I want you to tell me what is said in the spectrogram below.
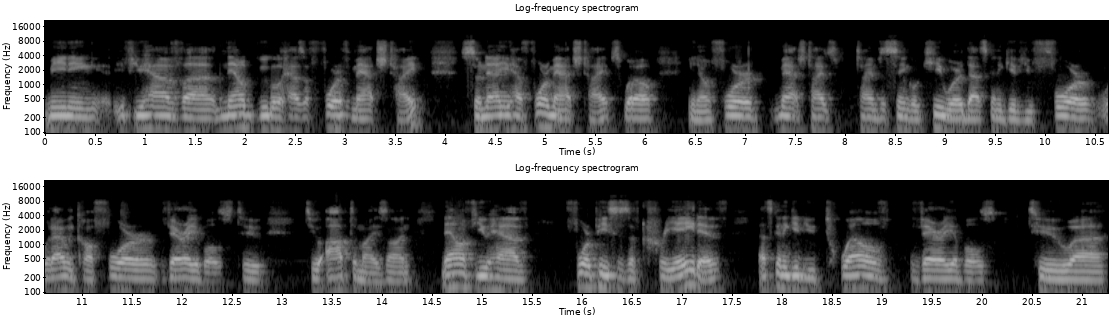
meaning if you have uh, now google has a fourth match type. So now you have four match types. Well you know four match types times a single keyword that's going to give you four what i would call four variables to to optimize on. Now if you have four pieces of creative that's going to give you 12 variables to uh,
